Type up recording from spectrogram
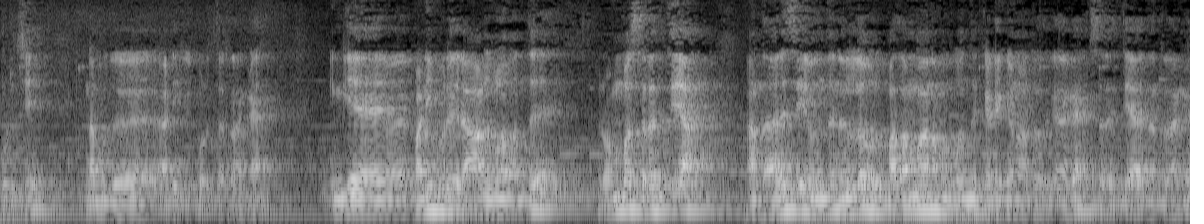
பிடிச்சி நமக்கு அடுக்கி கொடுத்துட்றாங்க இங்கே பணிபுரிகிற ஆளுங்களும் வந்து ரொம்ப சிரத்தியாக அந்த அரிசியை வந்து நல்ல ஒரு பதமாக நமக்கு வந்து கிடைக்கணுன்றதுக்காக சிரத்தியாக இருந்துறாங்க.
